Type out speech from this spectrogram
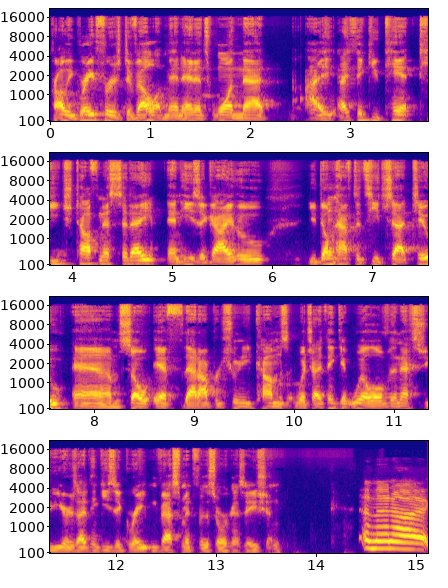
probably great for his development, and it's one that I, I think you can't teach toughness today. And he's a guy who you don't have to teach that too. Um, so if that opportunity comes, which I think it will over the next few years, I think he's a great investment for this organization. And then uh,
